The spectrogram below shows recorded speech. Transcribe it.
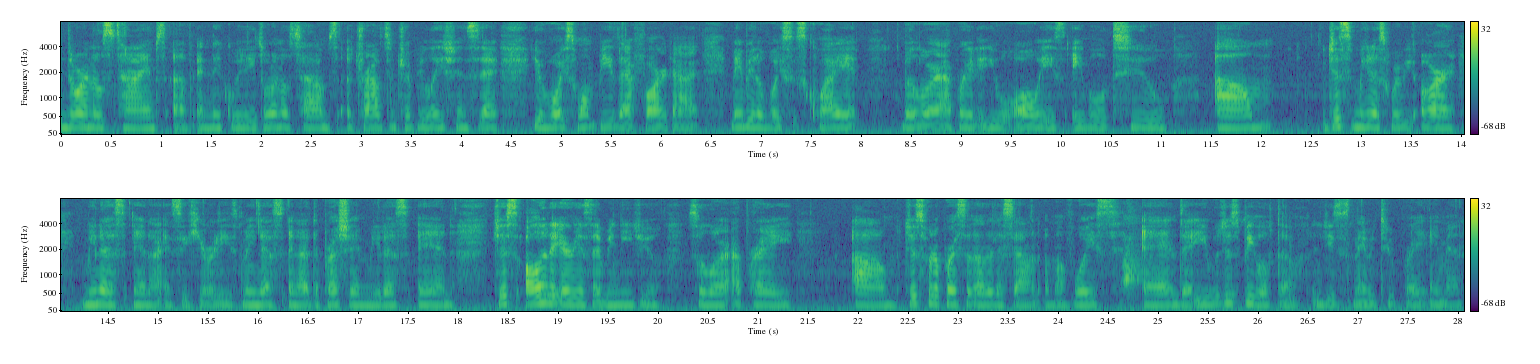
during those times of iniquity, during those times of trials and tribulations, that your voice won't be that far, God. Maybe the voice is quiet, but Lord, I pray that you will always able to um, just meet us where we are, meet us in our insecurities, meet us in our depression, meet us in just all of the areas that we need you. So, Lord, I pray um, just for the person under the sound of my voice and that you would just be with them. In Jesus' name we do pray. Amen.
